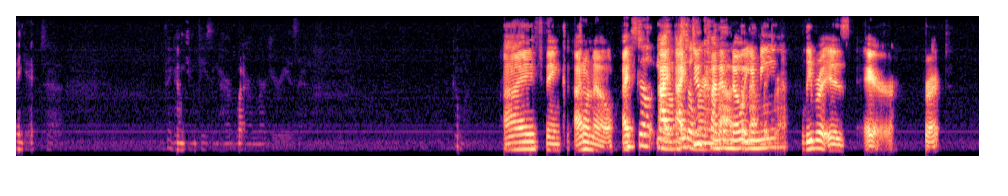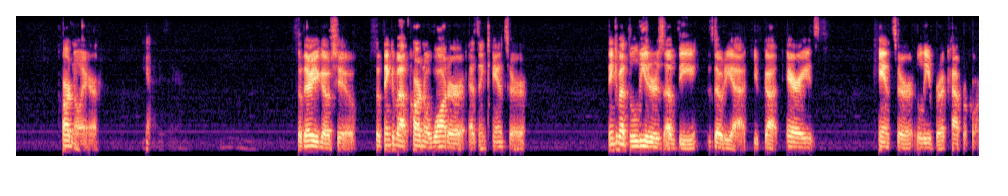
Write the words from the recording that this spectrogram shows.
think it. Uh, I think I'm confusing her. What her Mercury is at. Go on. I think I don't know. I'm I still, you know, I, I do kind of know what you mean. Libra. Libra is air, correct? Cardinal air. So there you go too. So think about cardinal water as in Cancer. Think about the leaders of the zodiac. You've got Aries, Cancer, Libra, Capricorn.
